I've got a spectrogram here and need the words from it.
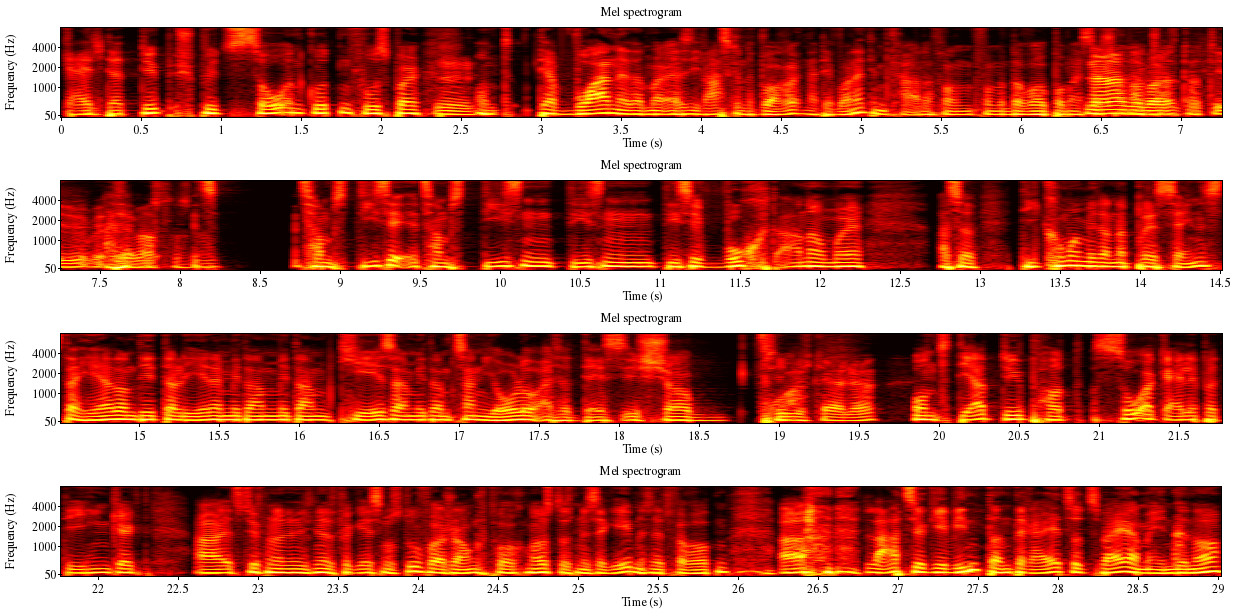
geil, der Typ spielt so einen guten Fußball mhm. und der war nicht einmal, also ich weiß gar nicht, war, nein, der war nicht im Kader von, der Europameisterschaft. Nein, nein, der, hat die also, jetzt, jetzt haben sie diese, jetzt haben sie diesen, diesen, diese Wucht auch nochmal, also die kommen mit einer Präsenz daher, dann die Italiener mit einem, mit einem Chiesa, mit einem Zaniolo, also das ist schon boah. ziemlich geil, ja. Und der Typ hat so eine geile Partie hingekriegt. Uh, jetzt dürfen wir natürlich nicht vergessen, was du vorher schon angesprochen hast, dass wir das Ergebnis nicht verraten. Uh, Lazio gewinnt dann 3 zu 2 am Ende noch.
